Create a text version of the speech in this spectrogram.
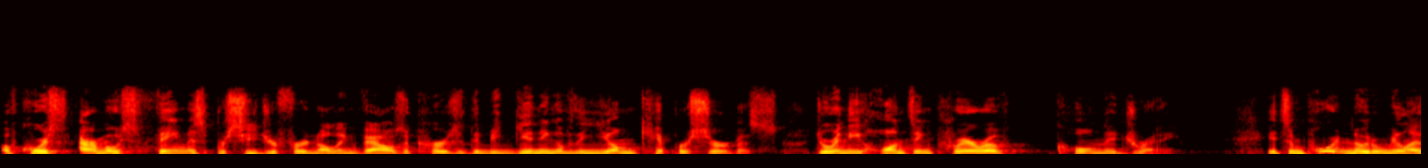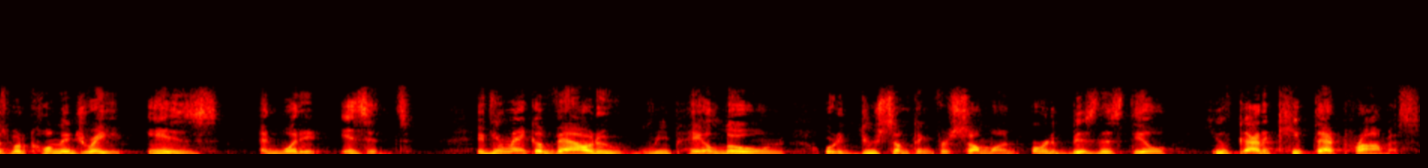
Of course, our most famous procedure for annulling vows occurs at the beginning of the Yom Kippur service during the haunting prayer of Kol Nidre. It's important, though, to realize what Kol Nidre is and what it isn't. If you make a vow to repay a loan or to do something for someone or in a business deal, you've got to keep that promise.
